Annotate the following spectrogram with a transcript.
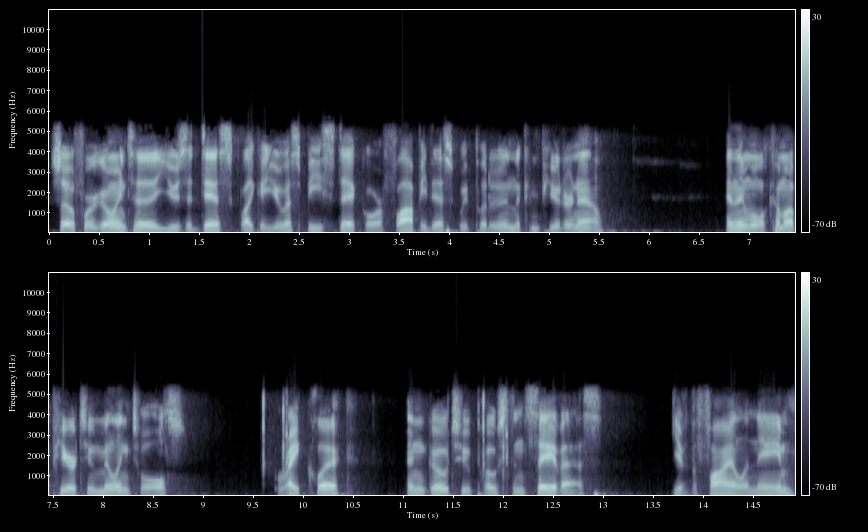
So if we're going to use a disk like a USB stick or a floppy disk, we put it in the computer now. And then we'll come up here to Milling Tools, right click, and go to Post and Save As. give the file a name,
